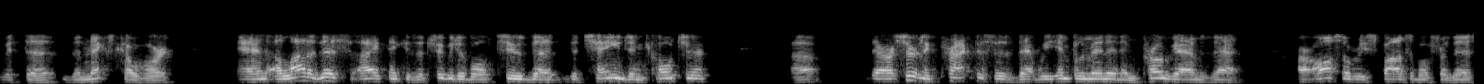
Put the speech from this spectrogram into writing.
with the, the next cohort. And a lot of this, I think, is attributable to the, the change in culture. Uh, there are certainly practices that we implemented and programs that are also responsible for this.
